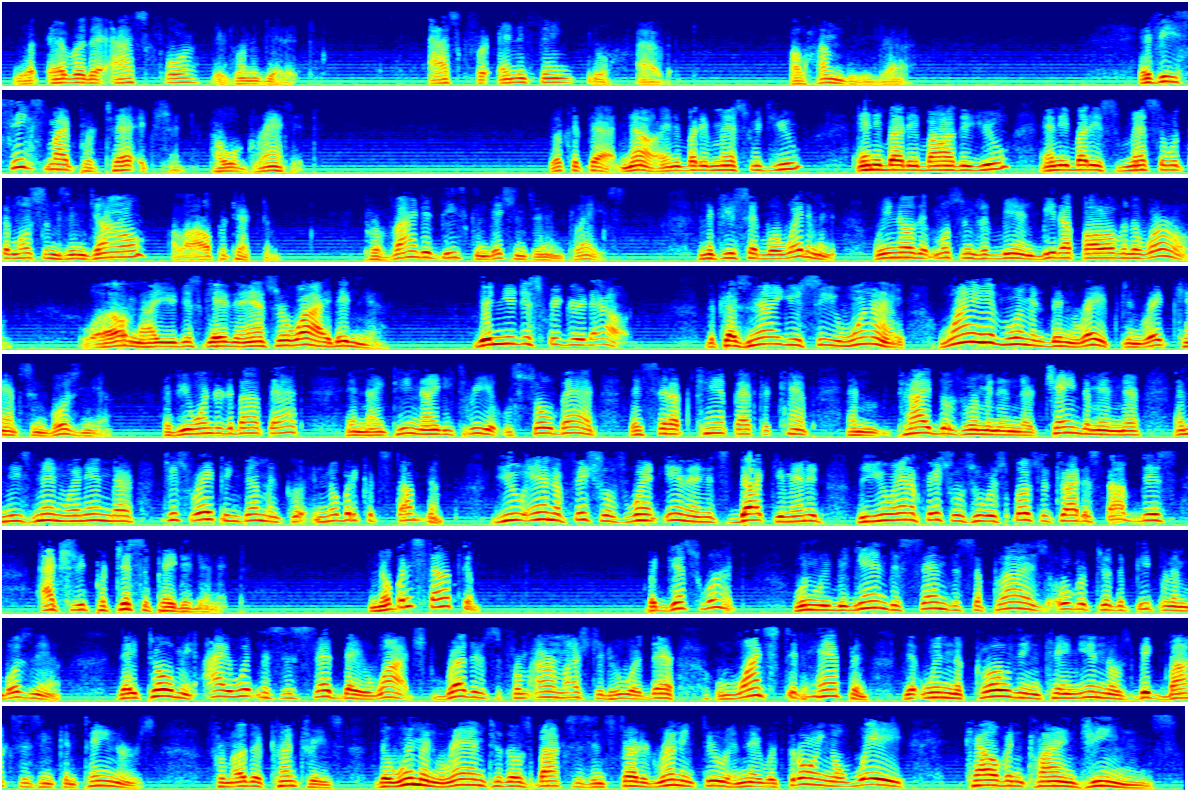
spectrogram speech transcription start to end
Whatever they ask for, they're going to get it. Ask for anything, you'll have it. Alhamdulillah. If he seeks my protection, I will grant it. Look at that. Now, anybody mess with you? Anybody bother you? Anybody's messing with the Muslims in general? Allah will protect them. Provided these conditions are in place. And if you said, well, wait a minute, we know that Muslims are being beat up all over the world. Well, now you just gave the answer why, didn't you? Didn't you just figure it out? Because now you see why. Why have women been raped in rape camps in Bosnia? Have you wondered about that? In 1993, it was so bad, they set up camp after camp and tied those women in there, chained them in there, and these men went in there just raping them, and, could, and nobody could stop them. UN officials went in, and it's documented. The UN officials who were supposed to try to stop this actually participated in it. Nobody stopped them. But guess what? When we began to send the supplies over to the people in Bosnia, they told me, eyewitnesses said they watched, brothers from our who were there, watched it happen, that when the clothing came in those big boxes and containers from other countries, the women ran to those boxes and started running through, and they were throwing away Calvin Klein jeans,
